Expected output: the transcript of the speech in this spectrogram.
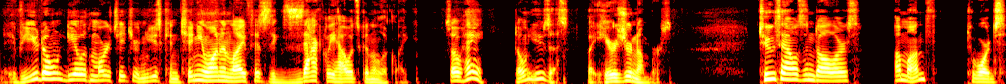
If you don't deal with mortgage teacher and you just continue on in life, this is exactly how it's going to look like. So, hey, don't use us. But here's your numbers. $2,000 a month towards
